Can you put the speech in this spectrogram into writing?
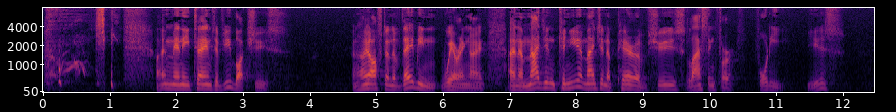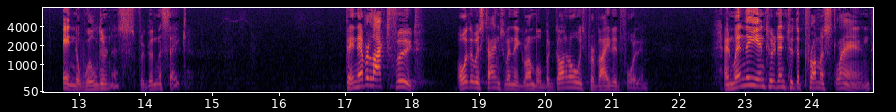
how many times have you bought shoes? And how often have they been wearing out? And imagine, can you imagine a pair of shoes lasting for 40 years? In the wilderness, for goodness sake. They never lacked food. Oh, there was times when they grumbled, but God always provided for them. And when they entered into the promised land,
